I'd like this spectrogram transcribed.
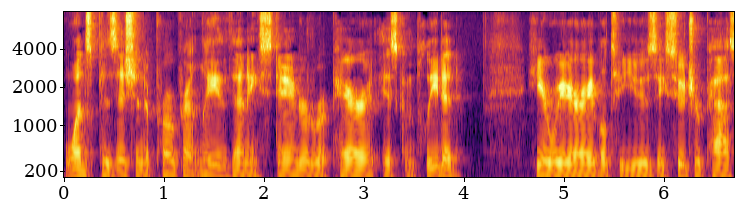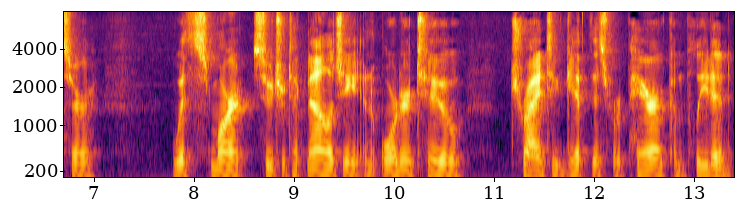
Once positioned appropriately, then a standard repair is completed. Here we are able to use a suture passer, with smart suture technology in order to try to get this repair completed.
